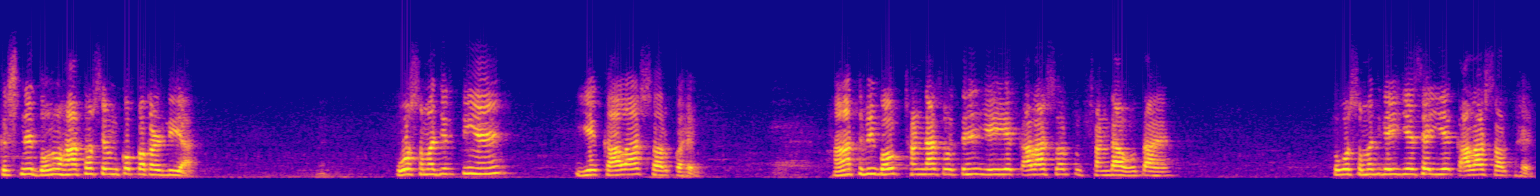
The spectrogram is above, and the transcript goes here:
कृष्ण ने दोनों हाथों से उनको पकड़ लिया। वो समझती हैं, ये काला सर्प है। हाथ भी बहुत ठंडा सोचते हैं, ये ये काला सर्प ठंडा होता है। तो वो समझ गई, जैसे ये काला सर्प है।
